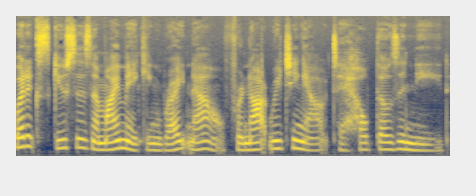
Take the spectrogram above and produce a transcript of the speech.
What excuses am I making right now for not reaching out to help those in need?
